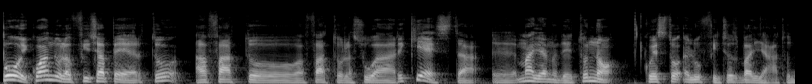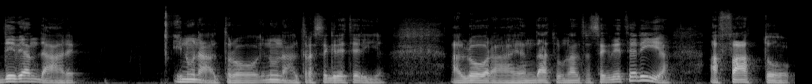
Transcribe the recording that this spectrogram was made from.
Poi, quando l'ufficio è aperto, ha fatto, ha fatto la sua richiesta, eh, ma gli hanno detto no, questo è l'ufficio sbagliato, deve andare in, un altro, in un'altra segreteria. Allora è andato in un'altra segreteria, ha fatto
